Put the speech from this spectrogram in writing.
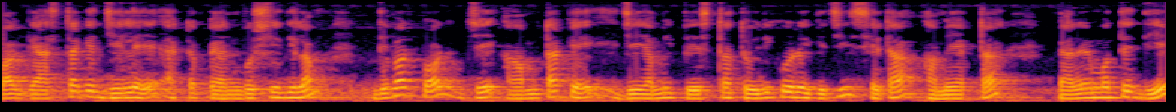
বা গ্যাসটাকে জেলে একটা প্যান বসিয়ে দিলাম। দেওয়ার পর যে আমটাকে, যে আমি পেস্টটা তৈরি করে রেখেছি, সেটা আমি একটা প্যানের মধ্যে দিয়ে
